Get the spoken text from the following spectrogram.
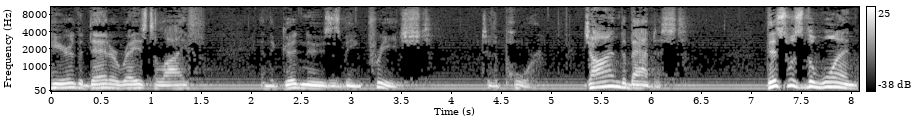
hear, the dead are raised to life, and the good news is being preached to the poor. John the Baptist. This was the one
